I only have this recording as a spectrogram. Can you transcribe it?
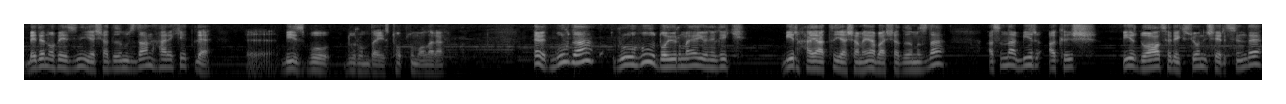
beden obezliğini yaşadığımızdan hareketle e, biz bu durumdayız toplum olarak. Evet burada ruhu doyurmaya yönelik bir hayatı yaşamaya başladığımızda aslında bir akış, bir doğal seleksiyon içerisinde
